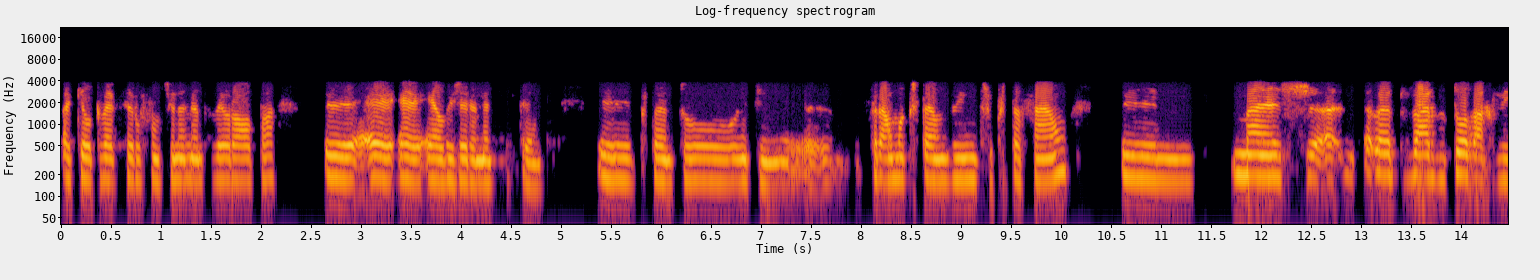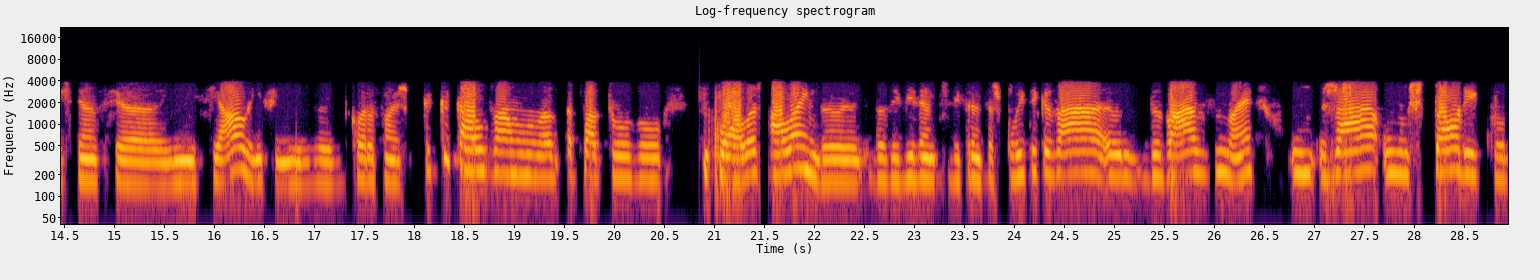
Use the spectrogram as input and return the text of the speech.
aquilo que deve ser o funcionamento da Europa eh, é, é, é ligeiramente diferente. Eh, portanto, enfim, será uma questão de interpretação mas apesar de toda a resistência inicial, enfim, de declarações que, que causam, apesar de tudo, sequelas, além de, das evidentes diferenças políticas, há de base, não é? Um, já um histórico,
